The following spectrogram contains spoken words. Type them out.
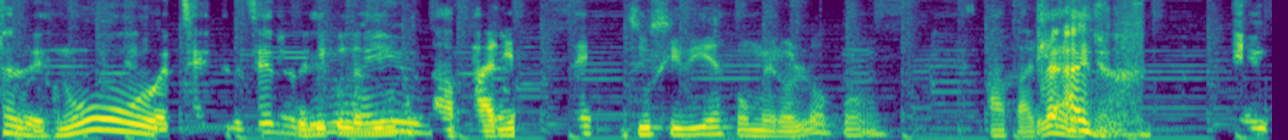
al desnudo, etcétera, etcétera. Película Tiene ahí- bien aparente, Susy Díaz con Mero Loco. Aparente. Claro. En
